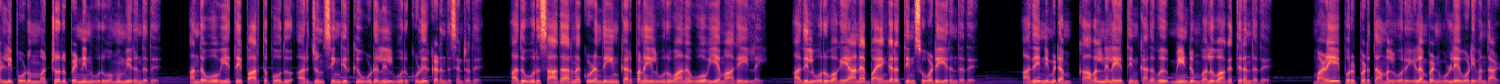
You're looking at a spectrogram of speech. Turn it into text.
அள்ளி போடும் மற்றொரு பெண்ணின் உருவமும் இருந்தது. அந்த ஓவியத்தை பார்த்தபோது அர்ஜுன் சிங்கிற்கு உடலில் ஒரு குளிர் கடந்து சென்றது. அது ஒரு சாதாரண குழந்தையின் கற்பனையில் உருவான ஓவியமாக இல்லை. அதில் ஒரு வகையான பயங்கரத்தின் சுவடு இருந்தது. அதே நிமிடம் காவல் நிலையத்தின் கதவு மீண்டும் வலுவாக திறந்தது. மழையை பொருட்படுத்தாமல் ஒரு இளம்பெண் உள்ளே ஓடி வந்தாள்.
